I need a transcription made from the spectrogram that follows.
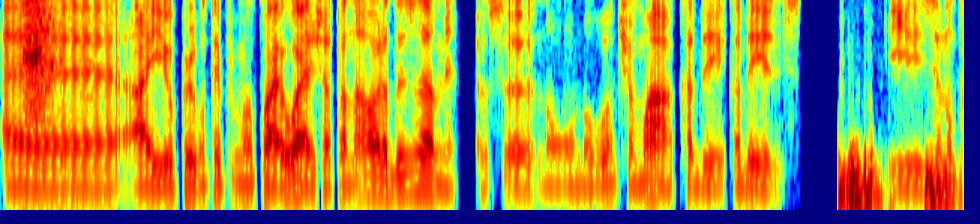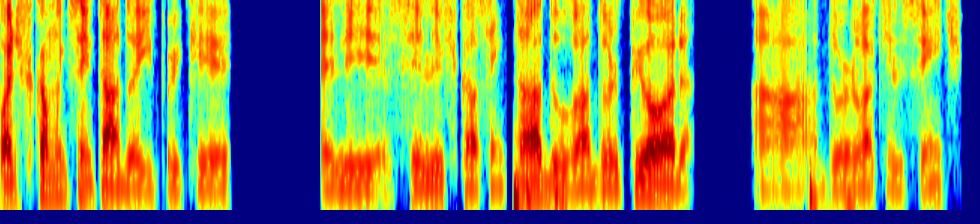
eh, aí eu perguntei para o meu pai: "Ué, já está na hora do exame, eu não não vão te chamar? Cadê cadê eles? E você não pode ficar muito sentado aí, porque ele se ele ficar sentado, a dor piora, a dor lá que ele sente,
